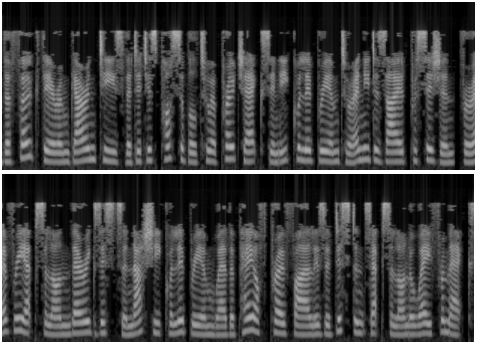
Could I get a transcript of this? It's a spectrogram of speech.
the folk theorem guarantees that it is possible to approach X in equilibrium to any desired precision for every epsilon there exists a Nash equilibrium where the payoff profile is a distance epsilon away from X.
